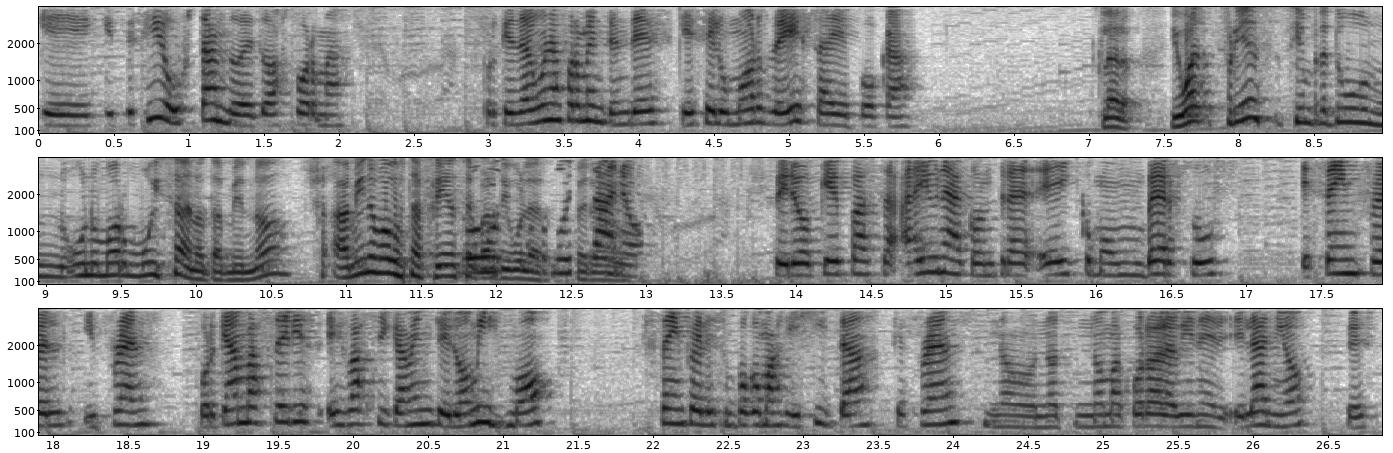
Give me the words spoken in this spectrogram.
que- que te sigue gustando de todas formas. Porque de alguna forma entendés que es el humor de esa época. Claro. Igual, Friends siempre tuvo un, un humor muy sano también, ¿no? Yo- a mí no me gusta Friends en particular. Muy pero- sano. Pero ¿qué pasa? Hay una contra, hay como un versus Seinfeld y Friends, porque ambas series es básicamente lo mismo. Seinfeld es un poco más viejita que Friends, no, no, no me acuerdo ahora bien el, el año, pero es-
